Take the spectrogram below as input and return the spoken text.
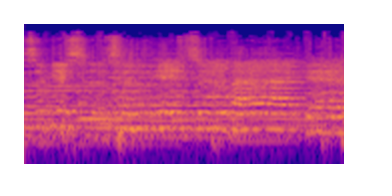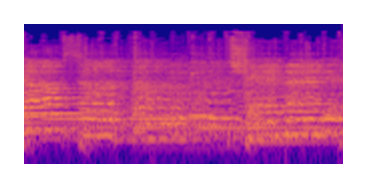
숨길 수 숨길 수밖에 없었던 죄 많은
